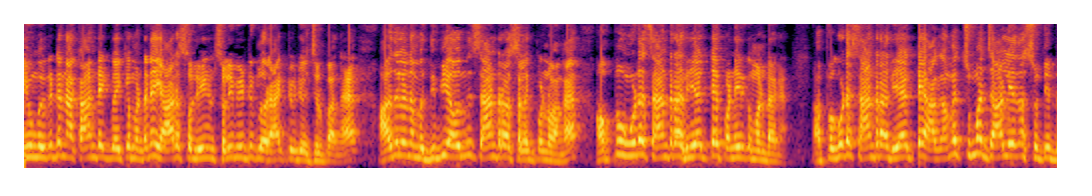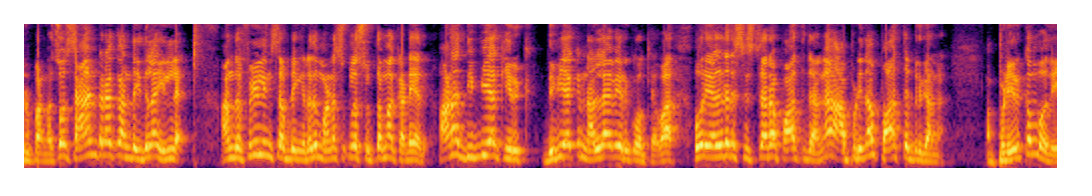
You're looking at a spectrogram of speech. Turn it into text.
இவங்க கிட்ட நான் கான்டாக்ட் வைக்க மாட்டேன்னா யாரை சொல்லுவீங்கன்னு சொல்லி வீட்டுக்குள்ள ஒரு ஆக்டிவிட்டி வச்சிருப்பாங்க. அதுல நம்ம திவ்யா வந்து சாண்ட்ரா செலக்ட் பண்ணுவாங்க. அப்போ கூட சாண்ட்ரா ரியாக்டே பண்ணிருக்க மாட்டாங்க. அப்ப கூட சாண்ட்ரா ரியாக்டே ஆகாம சும்மா ஜாலியா தான் சுத்திட்டு இருப்பாங்க. சோ சாண்ட்ராக்கு அந்த இதெல்லாம் இல்லை. அந்த ஃபீலிங்ஸ் அப்படிங்கிறது மனசுக்குள்ள சுத்தமா கிடையாது. ஆனா திவ்யாக்கு இருக்கு. திவ்யாக்கு நல்லாவே இருக்கு ஓகேவா ஒரு எல்டர் சிஸ்டரா பார்த்துட்டாங்க. அப்படிதான் பார்த்துட்டு இருக்காங்க. அப்படி இருக்கும்போது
